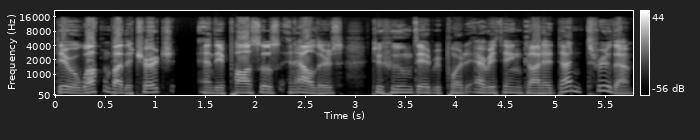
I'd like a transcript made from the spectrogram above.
they were welcomed by the church and the apostles and elders to whom they had reported everything God had done through them.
